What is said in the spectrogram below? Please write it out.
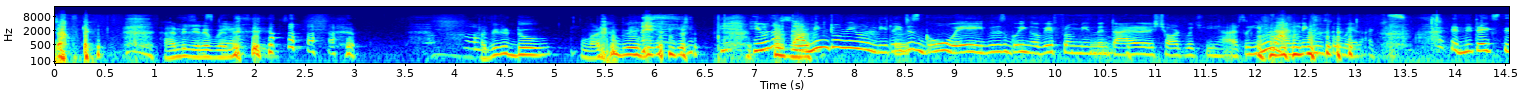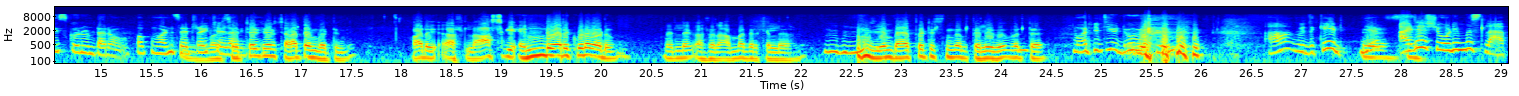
tough handle చేయలేకపోయింది. అవి do what doing He was not coming to me only. Like, just go away. He was just going away from me in the entire shot which we had. So he was handling him so well, actually. ఎన్ని టేక్స్ తీసుకొని ఉంటారు పాపం వాడిని సెట్ చేయడానికి చేయడానికి చాలా టైం పట్టింది వాడు లాస్ట్కి ఎండ్ వరకు కూడా వాడు వెళ్ళే అసలు అమ్మ దగ్గరికి వెళ్ళేవాడు ఏం భయపెట్టిస్తుందో తెలియదు but what did you do with Ah, with the kid. Yes. I just showed him a slap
